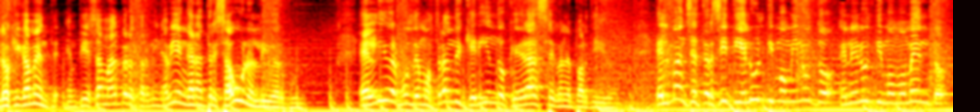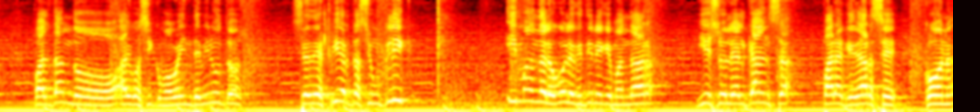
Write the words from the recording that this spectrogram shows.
Lógicamente, empieza mal, pero termina bien. Gana 3 a 1 el Liverpool. El Liverpool demostrando y queriendo quedarse con el partido. El Manchester City, el último minuto, en el último momento, faltando algo así como 20 minutos, se despierta, hace un clic y manda los goles que tiene que mandar. Y eso le alcanza para quedarse con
